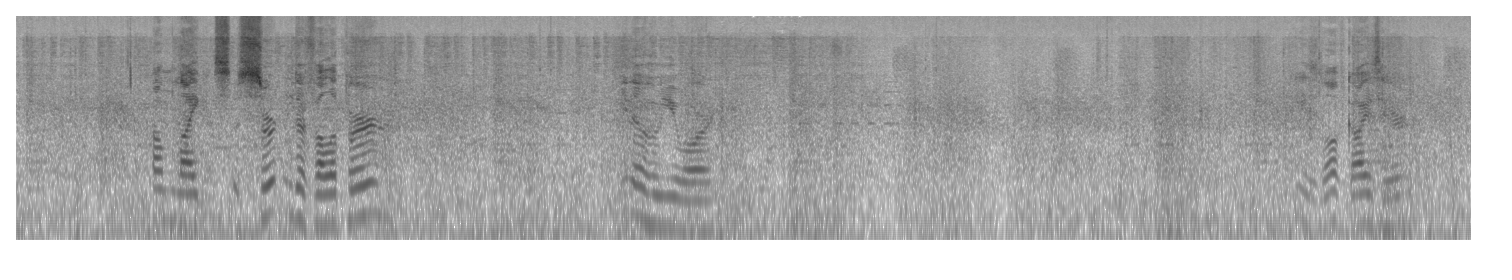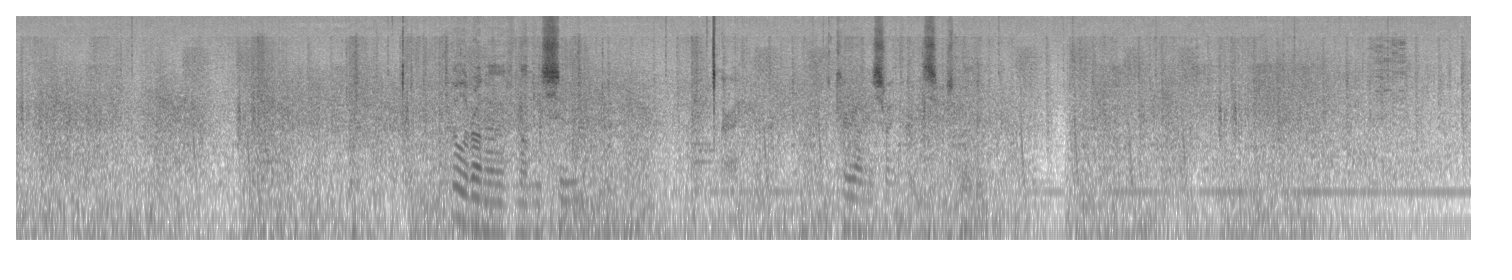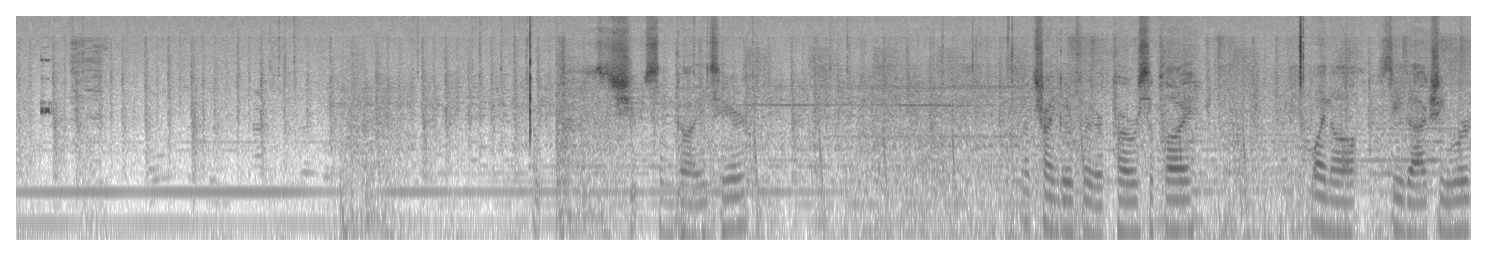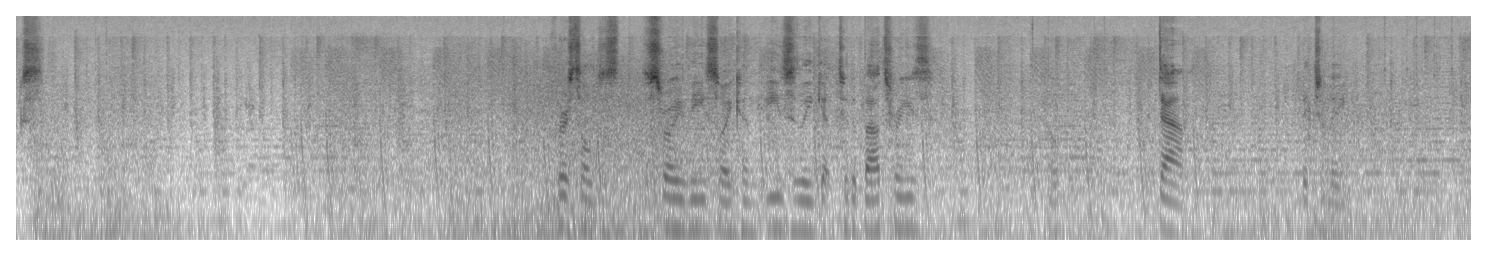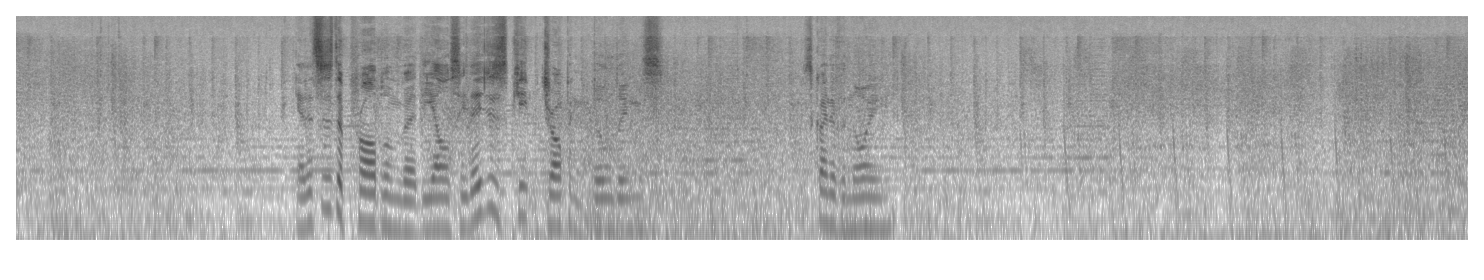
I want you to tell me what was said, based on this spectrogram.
Um, Unlike a certain developer, you know who you are. There's a lot of guys here. We'll run out of money soon. Alright. Carry on this research building. Shoot some guys here. I'll try and go for their power supply. Why not? See if that actually works. First I'll just destroy these so I can easily get to the batteries. Oh. Damn. Literally. Yeah, this is the problem with the LC. They just keep dropping buildings. Kind of annoying.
